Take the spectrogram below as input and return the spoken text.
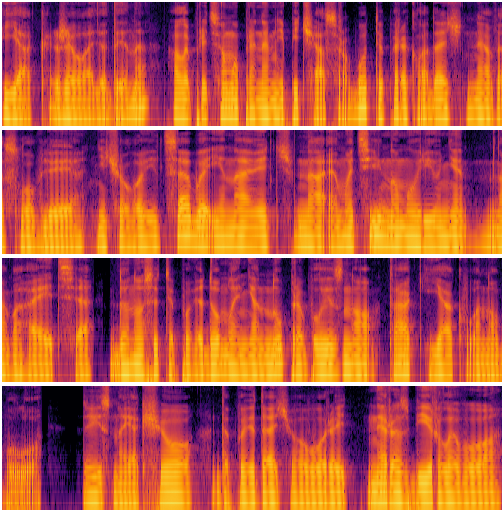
як жива людина. Але при цьому, принаймні під час роботи, перекладач не висловлює нічого від себе і навіть на емоційному рівні намагається доносити повідомлення ну приблизно так, як воно було. Звісно, якщо доповідач говорить нерозбірливо,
